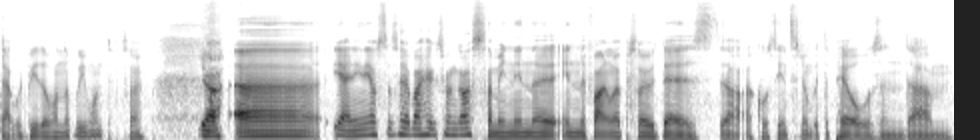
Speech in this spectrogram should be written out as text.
that would be the one that we want. So, Yeah. uh, yeah. Anything else to say about Hector and Gus? I mean, in the in the final episode, there's the, of course the incident with the pills, and um,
